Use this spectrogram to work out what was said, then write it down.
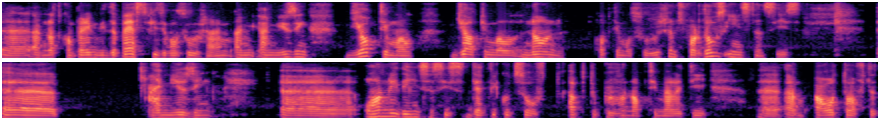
uh, i'm not comparing with the best feasible solution. I'm i'm, I'm using the optimal the optimal non-optimal solutions for those instances. Uh, i'm using uh, only the instances that we could solve up to proven optimality uh, um, out of the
